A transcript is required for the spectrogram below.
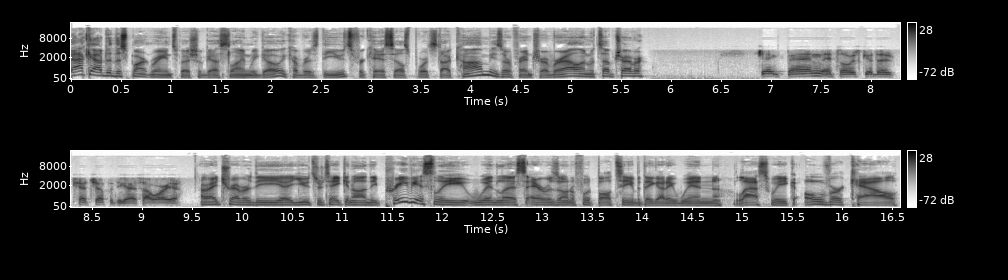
Back out to the Smart Rain special guest line we go. He covers the Utes for KSLSports.com. He's our friend Trevor Allen. What's up, Trevor? Jake, Ben, it's always good to catch up with you guys. How are you? All right, Trevor. The uh, Utes are taking on the previously winless Arizona football team, but they got a win last week over Cal.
